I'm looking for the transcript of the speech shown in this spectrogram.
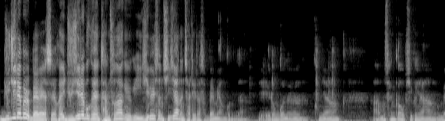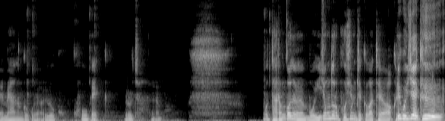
뉴지랩을 매매했어요. 그냥 뉴지랩은 그냥 단순하게 여기 21선 지지하는 자리라서 매매한 겁니다. 예, 이런 거는 그냥 아무 생각 없이 그냥 매매하는 거고요. 이거 코백 그렇죠. 뭐 다른 거는 뭐 이 정도로 보시면 될 것 같아요. 그리고 이제 그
